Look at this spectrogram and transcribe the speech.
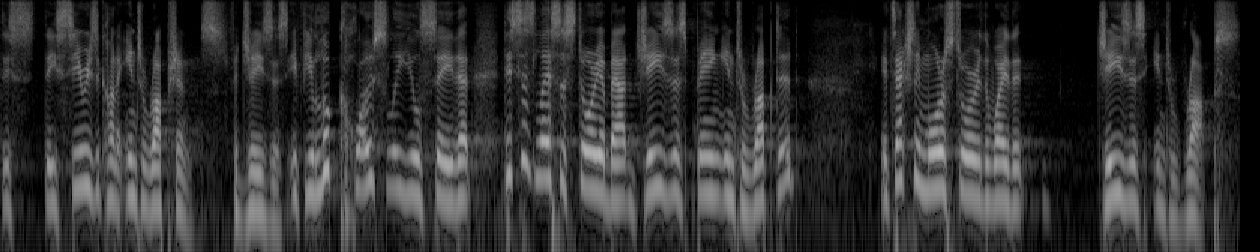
this, these series of kind of interruptions for Jesus. If you look closely, you'll see that this is less a story about Jesus being interrupted. It's actually more a story of the way that Jesus interrupts.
